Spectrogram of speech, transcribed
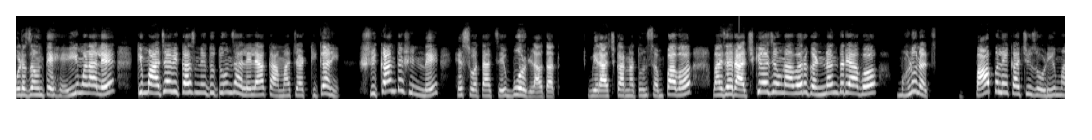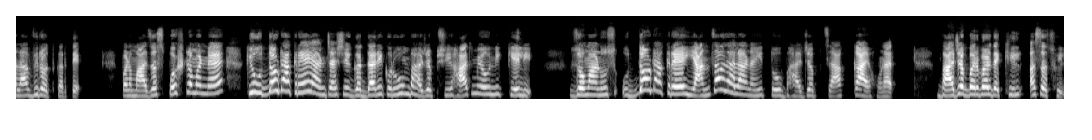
पुढे जाऊन ते हेही म्हणाले की माझ्या विकास निधीतून झालेल्या कामाच्या ठिकाणी श्रीकांत शिंदे हे स्वतःचे बोर्ड लावतात. मी राजकारणातून संपावं माझ्या राजकीय जीवनावर गंडांतर यावं म्हणूनच बापलेखाची जोडी मला विरोध करते. पण माझं स्पष्ट म्हणणं आहे की उद्धव ठाकरे यांच्याशी गद्दारी करून भाजपशी हात मिळवणी केली. जो माणूस उद्धव ठाकरे यांचा झाला नाही तो भाजपचा काय होणार? भाजप बरोबर देखील असंच होईल.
